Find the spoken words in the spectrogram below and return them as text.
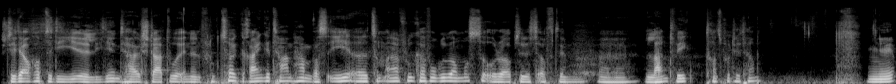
Steht ja auch, ob sie die äh, Lilienthal-Statue in ein Flugzeug reingetan haben, was eh äh, zum anderen Flughafen rüber musste, oder ob sie das auf dem äh, Landweg transportiert haben? Nee.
